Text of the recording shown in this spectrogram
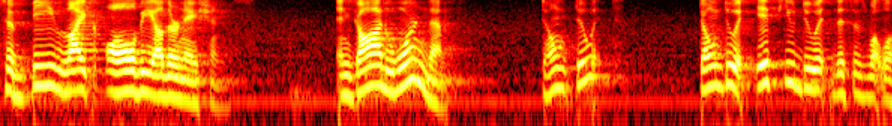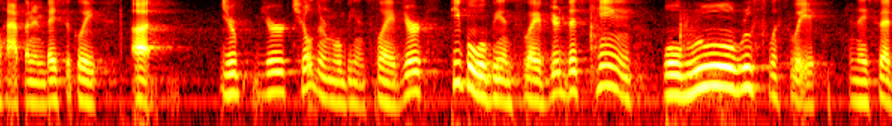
to be like all the other nations. And God warned them don't do it. Don't do it. If you do it, this is what will happen. And basically, uh, your, your children will be enslaved. Your people will be enslaved. Your, this king will rule ruthlessly. And they said,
